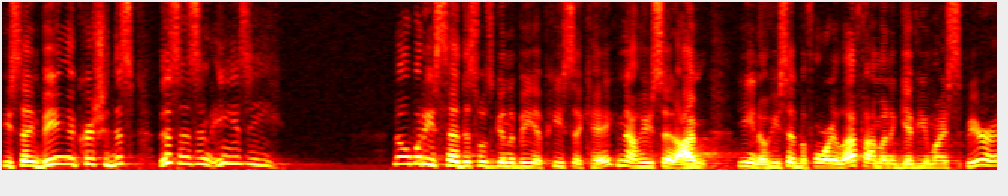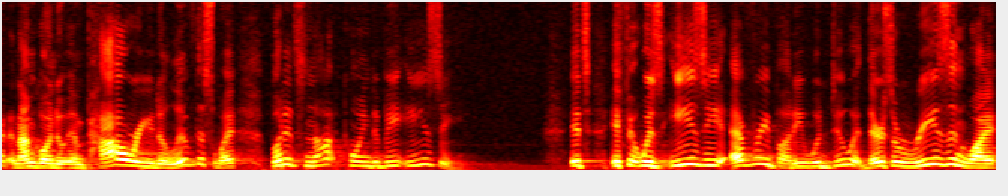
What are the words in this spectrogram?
He's saying, being a Christian, this, this isn't easy. Nobody said this was going to be a piece of cake. Now he said, I'm, you know, he said before he left, I'm going to give you my spirit and I'm going to empower you to live this way, but it's not going to be easy. It's, if it was easy, everybody would do it. There's a reason why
